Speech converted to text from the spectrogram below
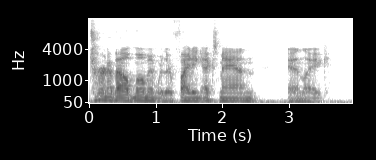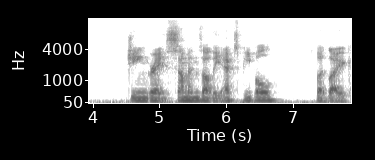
turnabout moment where they're fighting X Man, and like Jean Grey summons all the X people, but like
